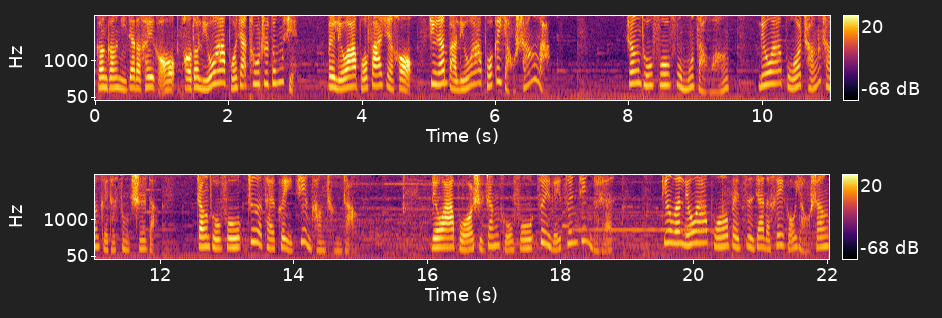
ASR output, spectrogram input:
刚刚你家的黑狗跑到刘阿婆家偷吃东西，被刘阿婆发现后，竟然把刘阿婆给咬伤了。张屠夫父母早亡，刘阿婆常常给他送吃的，张屠夫这才可以健康成长。刘阿婆是张屠夫最为尊敬的人，听闻刘阿婆被自家的黑狗咬伤，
